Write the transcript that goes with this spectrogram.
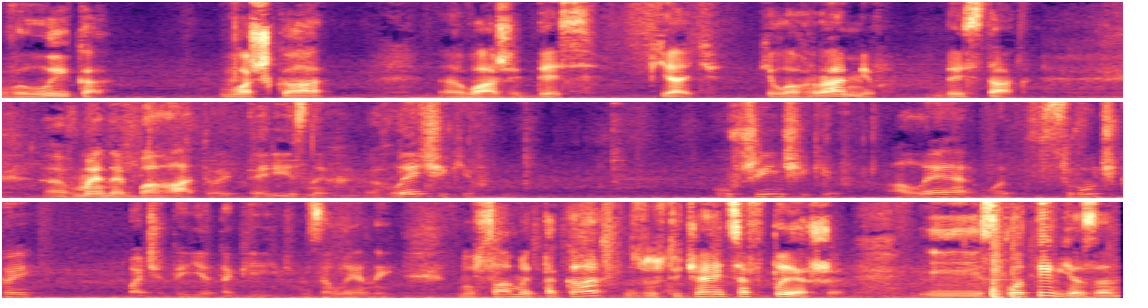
велика, важка, е, важить десь 5 кілограмів, десь так. Е, В мене багато різних глечиків, кувшинчиків, але от з ручкою, бачите, є такий зелений. Ну саме така зустрічається вперше. І сплатив я за,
